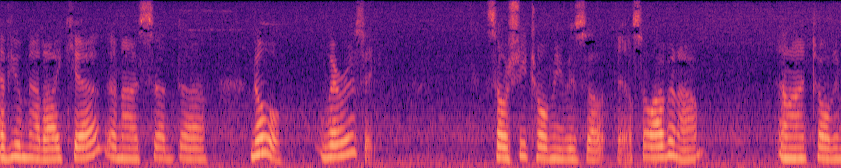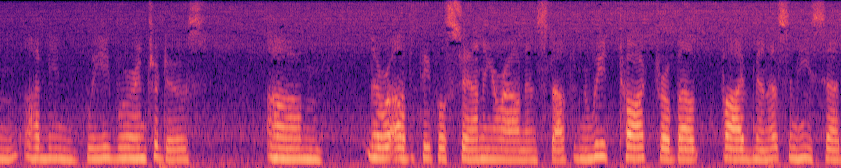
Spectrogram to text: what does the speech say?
Have you met Ike yet? And I said, uh, No, where is he? So she told me he was out there. So I went out and I told him, I mean, we were introduced. Um, there were other people standing around and stuff, and we talked for about five minutes, and he said,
